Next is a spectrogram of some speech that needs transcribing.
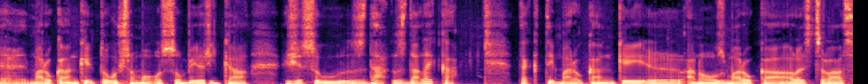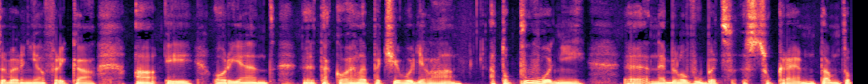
Eh, Marokánky to už samo o sobě říká, že jsou zda, zdaleka tak ty Marokánky, eh, ano, z Maroka, ale z celá severní Afrika a i Orient eh, takovéhle pečivo dělá a to původní eh, nebylo vůbec s cukrem, tam to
